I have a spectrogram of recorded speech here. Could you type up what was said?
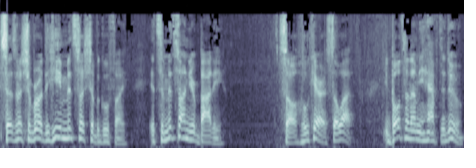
Says Mishabur, Dehi mitzvah shabagufai. It's a mitzvah on your body. So, who cares? So what? Both of them you have to do.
